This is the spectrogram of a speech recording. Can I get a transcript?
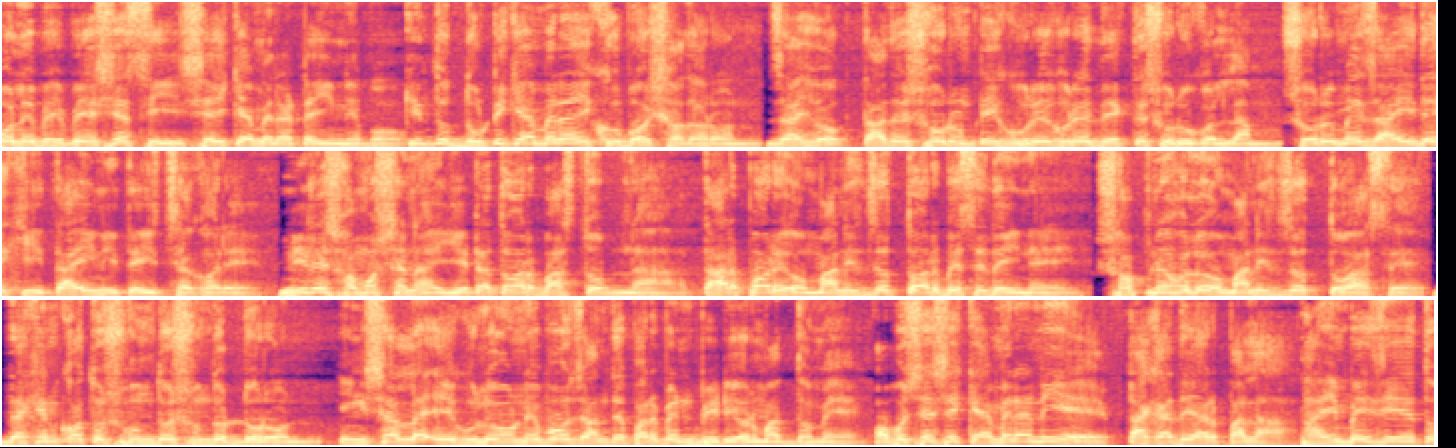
বলে ভেবে এসেছি, সেই ক্যামেরাটাই নেব। কিন্তু দুটি ক্যামেরাই খুব অসাধারণ। যাই হোক, তাদের শোরুমটি ঘুরে ঘুরে দেখতে শুরু করলাম। শোরুমে যাই দেখি, তাই নিতে ইচ্ছা করে। নিলে সমস্যা নাই, এটা তো আর বাস্তব না। তারপরেও মানিজ্যত তো আর বেছে দেই নাই। স্বপ্নে হলেও মানিজ্যত তো আছে। দেখেন কত সুন্দর সুন্দর ড্রোন। ইনশাল্লাহ এগুলোও নেব, জানতে পারবেন ভিডিওর মাধ্যমে। অবশেষে ক্যামেরা নিয়ে টাকা দেওয়ার পালা। ফাহিম ভাই যেহেতু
